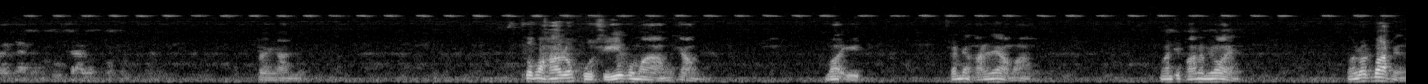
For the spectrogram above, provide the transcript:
รายงานของผู้การว่าผมรายงานอยู่ก็มาหาหลวงปู่ศรีก็มาเมื่อเช้าเนี่ยมาอีกฉันยังหันแล้วมามาที่พาน้ำย่อย มารถบัสหนึ่ง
